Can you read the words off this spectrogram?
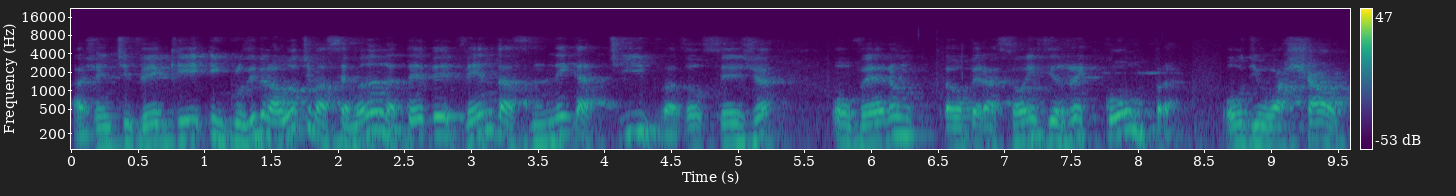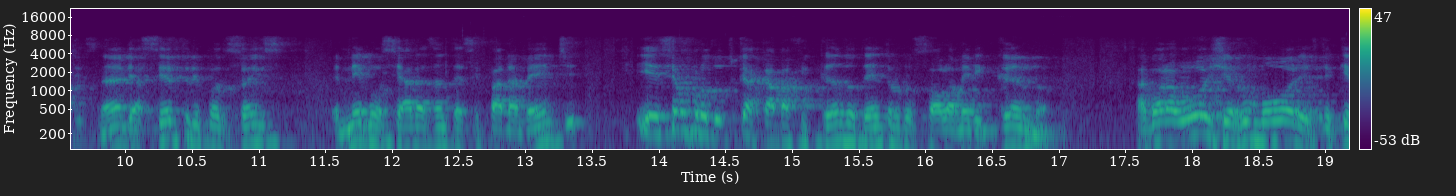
a gente vê que, inclusive na última semana, teve vendas negativas, ou seja, houveram operações de recompra ou de washouts, né, de acerto de posições negociadas antecipadamente, e esse é um produto que acaba ficando dentro do solo americano. Agora, hoje, rumores de que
